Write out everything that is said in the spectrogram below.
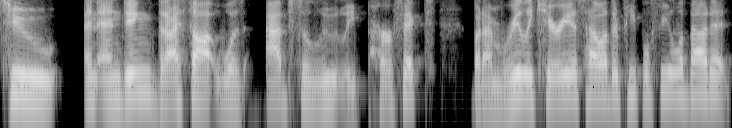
to an ending that I thought was absolutely perfect, but I'm really curious how other people feel about it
